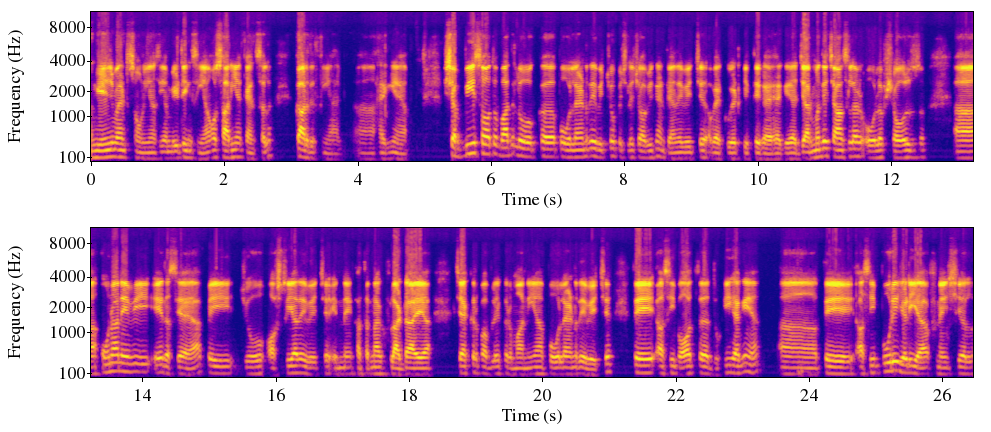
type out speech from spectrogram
ਅੰਗੇਜਮੈਂਟਸ ਹੋਣੀਆਂ ਸੀ ਮੀਟਿੰਗ ਸੀਆਂ, ਉਹ ਸਾਰੀਆਂ ਕੈਨਸਲ ਕਰ ਦਿੱਤੀਆਂ ਹੈਗੀਆਂ ਆ। 2600 ਤੋਂ ਵੱਧ ਲੋਕ ਪੋਲੈਂਡ ਦੇ ਵਿੱਚੋਂ ਪਿਛਲੇ 24 ਘੰਟਿਆਂ ਦੇ ਵਿੱਚ ਇਵੈਕੂਏਟ ਕੀਤੇ ਗਏ ਹੈਗੇ ਆ। ਜਰਮਨ ਦੇ ਚਾਂਸਲਰ ਓਲਫ ਸ਼ੋਲਜ਼ ਉਹਨਾਂ ਨੇ ਵੀ ਇਹ ਦੱਸਿਆ ਆ ਵੀ ਜੋ ਆਸਟਰੀਆ ਦੇ ਵਿੱਚ ਇੰਨੇ ਖਤਰਨਾਕ ਫਲੱਡ ਆਏ ਆ ਚੈਕ ਰਿਪਬਲਿਕ ਰੋਮਾਨੀਆ ਪੋਲੈਂਡ ਦੇ ਵਿੱਚ, ਤੇ ਅਸੀਂ ਬਹੁਤ ਦੁਖੀ ਹੈਗੇ ਆ। ਅਹ ਤੇ ਅਸੀਂ ਪੂਰੀ ਜਿਹੜੀ ਆ ਫਾਈਨੈਂਸ਼ੀਅਲ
